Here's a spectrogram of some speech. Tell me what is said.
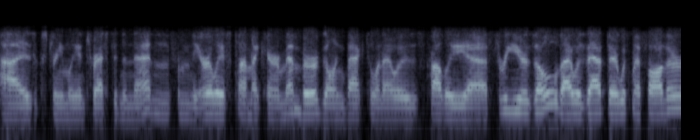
uh, is extremely interested in that. And from the earliest time I can remember, going back to when I was probably uh, three years old, I was out there with my father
